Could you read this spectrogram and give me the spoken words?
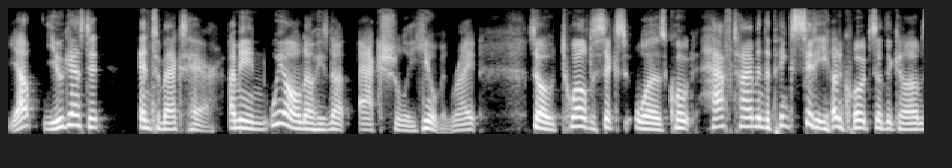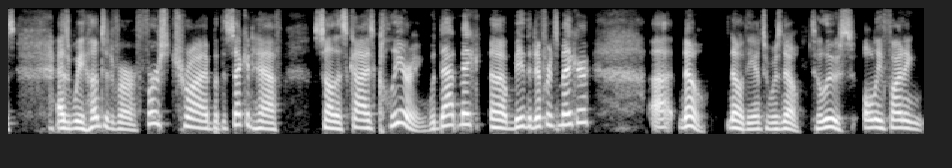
yep, you guessed it, Ntamack's hair. I mean, we all know he's not actually human, right? So 12 to 6 was, quote, halftime in the Pink City, unquote, said the comms, as we hunted for our first try, but the second half saw the skies clearing. Would that make uh, be the difference maker? Uh, no, no, the answer was no. Toulouse only finding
